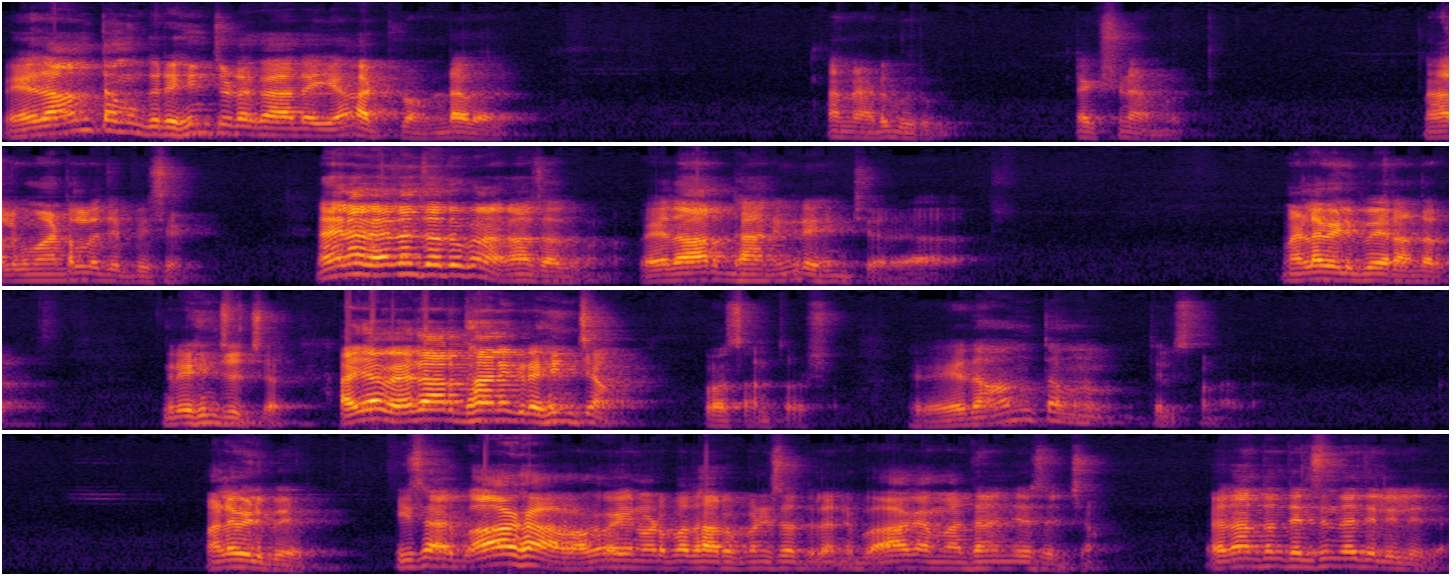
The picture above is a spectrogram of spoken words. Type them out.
వేదాంతము గ్రహించుట కాదయ్యా అట్లుండవలే అన్నాడు గురువు దక్షిణామూర్తి. నాలుగు మాటల్లో చెప్పేశాడు. అయినా వేదం చదువుకున్నారు నా చదువుకున్నాను వేదార్థాన్ని గ్రహించారా? మళ్ళీ వెళ్ళిపోయారు అందరూ. గ్రహించి వచ్చారు అయ్యా వేదార్థాన్ని గ్రహించాం. ఓ సంతోషం. వేదాంతమును తెలుసుకున్నారు? మళ్ళీ వెళ్ళిపోయారు. ఈసారి బాగా ఒక వెయ్యి నూట పదహారు ఉపనిషత్తులన్నీ బాగా మథనం చేసి వచ్చాం. వేదాంతం తెలిసిందా తెలియలేదా?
